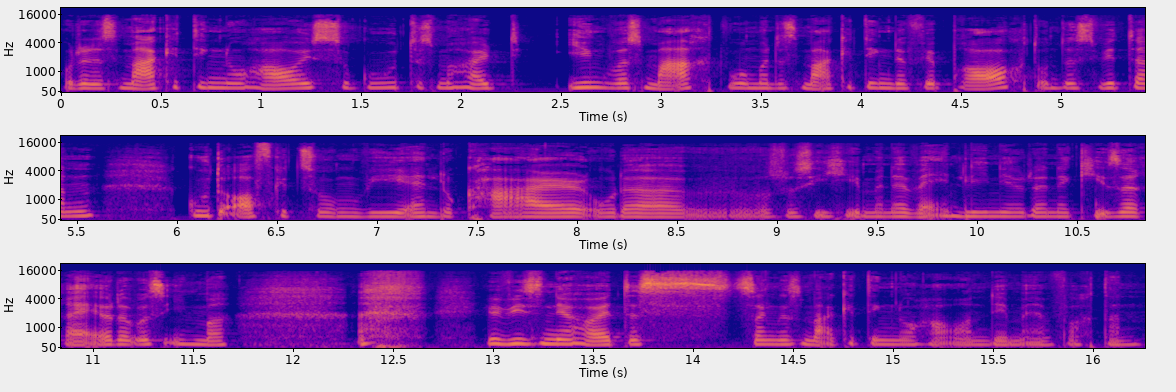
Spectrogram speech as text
Oder das Marketing-Know-how ist so gut, dass man halt irgendwas macht, wo man das Marketing dafür braucht und das wird dann gut aufgezogen wie ein Lokal oder was weiß ich, eben eine Weinlinie oder eine Käserei oder was immer. Wir wissen ja heute, dass sozusagen das Marketing-Know-how an dem einfach dann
